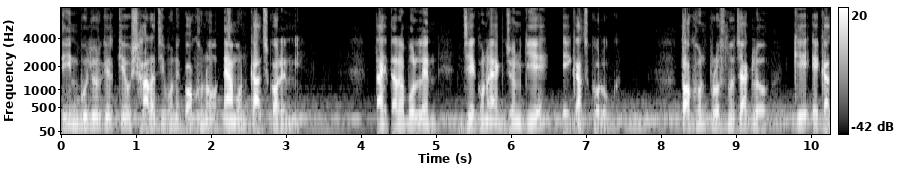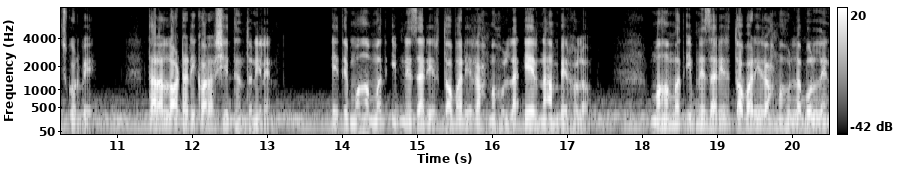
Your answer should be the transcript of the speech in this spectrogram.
তিন বুজুর্গের কেউ সারা জীবনে কখনো এমন কাজ করেননি। তাই তারা বললেন, যে কোনো একজন গিয়ে এই কাজ করুক। তখন প্রশ্ন জাগল, কে এ কাজ করবে? তারা লটারি করার সিদ্ধান্ত নিলেন। এতে মোহাম্মদ ইবনে জারির তবারি রহমাহুল্লাহ এর নাম বের হল। মোহাম্মদ ইবনে জারির তবারি রহমাহুল্লাহ বললেন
